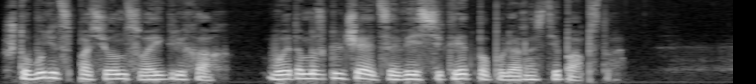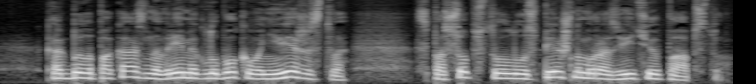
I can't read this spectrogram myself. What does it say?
что будет спасен в своих грехах. В этом и заключается весь секрет популярности папства. Как было показано, время глубокого невежества способствовало успешному развитию папству.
